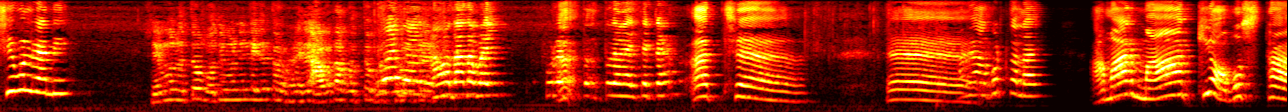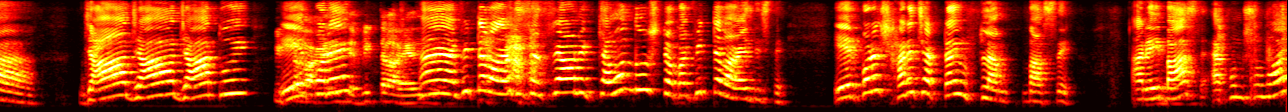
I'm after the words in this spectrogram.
শিমুল রানী। মনে তো বদিমণি লেগে তো আলাদা করতে আমার দাদা ভাই পুরো আচ্ছা। আমি আগরতলায়। আমার মা কি অবস্থা? যা যা যা তুই এরপরে হ্যাঁ ফিটটা বাগাই দিছে। শ্রাবণী কেমন দুষ্ট কয় ফিটটা বাগাই দিছে। এরপরে সাড়ে চারটায় উঠলাম বাসে। আর এই বাস এখন সময়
